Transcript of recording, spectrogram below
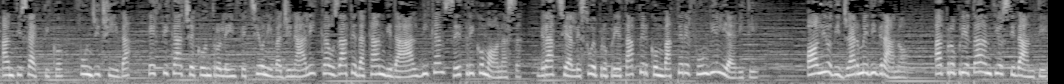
antisettico, fungicida, efficace contro le infezioni vaginali causate da Candida albicans e Trichomonas, grazie alle sue proprietà per combattere funghi e lieviti. Olio di germe di grano. Ha proprietà antiossidanti,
